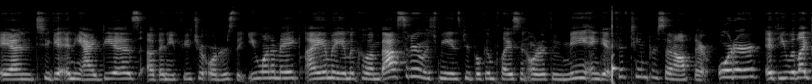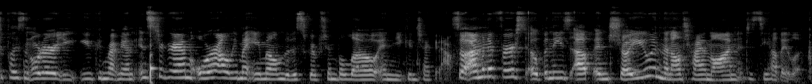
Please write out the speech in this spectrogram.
and to get any ideas of any future orders that you want to make. I am a Yumiko ambassador, which means people can place an order through me and get 15% off their order. If you would like to place an order, you, you can write me on Instagram or I'll leave my email in the description below and you can check it out. So I'm going to first open these up and show you and then I'll try them on to see how they look.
